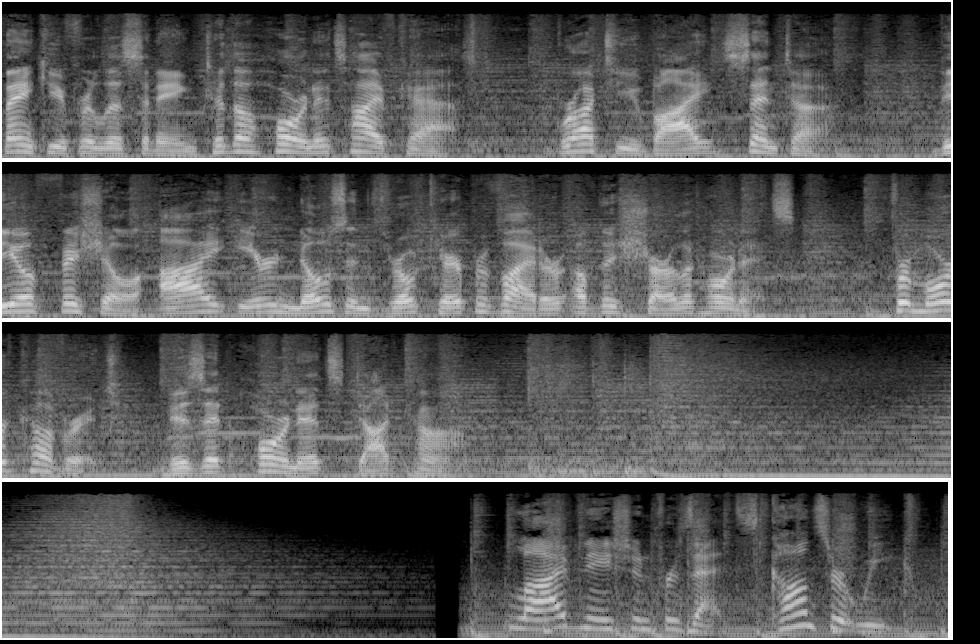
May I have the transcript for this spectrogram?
Thank you for listening to the Hornets Hivecast, brought to you by CEENTA, the official eye, ear, nose, and throat care provider of the Charlotte Hornets. For more coverage, visit hornets.com. Live Nation presents Concert Week.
